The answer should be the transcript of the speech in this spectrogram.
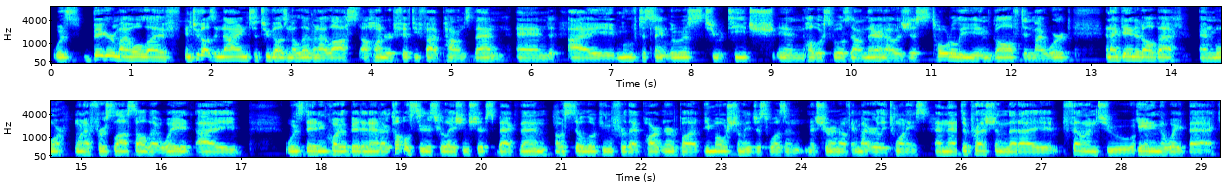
was bigger my whole life. In 2009 to 2011, I lost 155 pounds then. And I moved to St. Louis to teach in public schools down there. And I was just totally engulfed in my work and I gained it all back and more. When I first lost all that weight, I was dating quite a bit and had a couple serious relationships back then. I was still looking for that partner, but emotionally just wasn't mature enough in my early 20s. And then depression that I fell into gaining the weight back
